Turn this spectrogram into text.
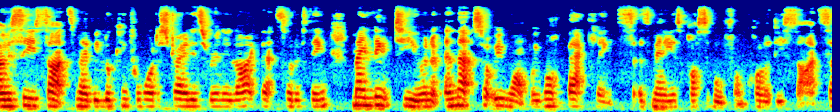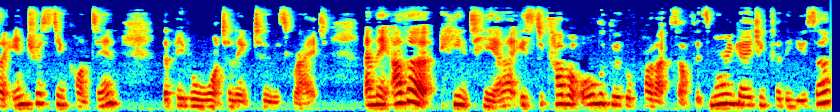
overseas sites may be looking for what Australia's really like, that sort of thing, may link to you. And, and that's what we want. We want backlinks, as many as possible, from quality sites. So, interesting content that people want to link to is great. And the other hint here is to cover all the Google products off. It's more engaging for the user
